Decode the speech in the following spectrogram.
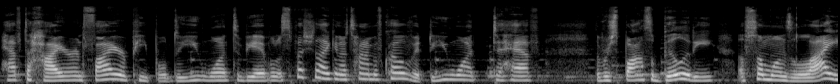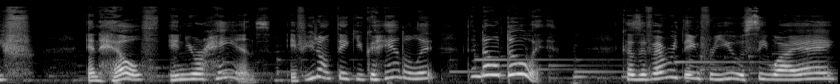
have to hire and fire people? Do you want to be able to, especially like in a time of COVID, do you want to have the responsibility of someone's life and health in your hands? If you don't think you can handle it, then don't do it. Because if everything for you is CYA,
